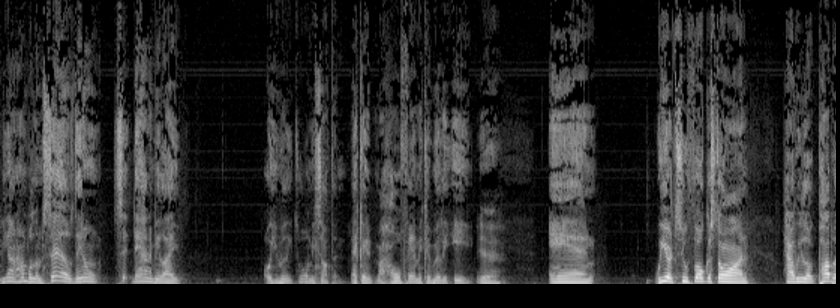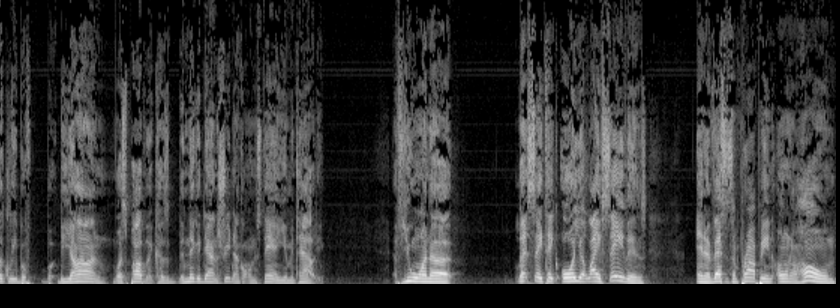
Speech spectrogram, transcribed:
beyond humble themselves. They don't sit down and be like, "Oh, you really told me something that could my whole family could really eat." Yeah. And we are too focused on how we look publicly bef- beyond what's public because the nigga down the street not gonna understand your mentality. If you want to, let's say, take all your life savings and invest in some property and own a home,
